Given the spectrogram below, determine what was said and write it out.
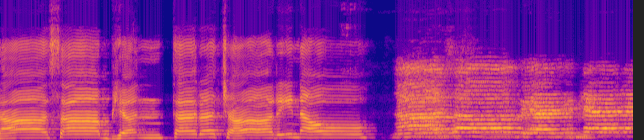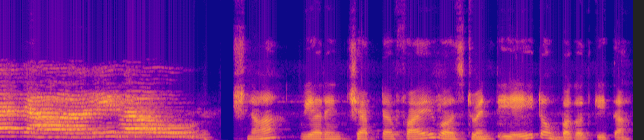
नासाभ्यन्तरचारिणौ Krishna, we are in chapter 5, verse 28 of Bhagavad Gita.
